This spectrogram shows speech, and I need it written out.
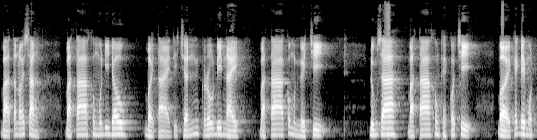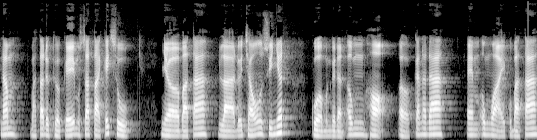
Bà ta nói rằng bà ta không muốn đi đâu bởi tại thị trấn Crowdin này bà ta có một người chị. Đúng ra bà ta không thể có chị Bởi cách đây một năm Bà ta được thừa kế một gia tài cách xù. Nhờ bà ta là đứa cháu duy nhất Của một người đàn ông họ ở Canada, Em ông ngoại của bà ta.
